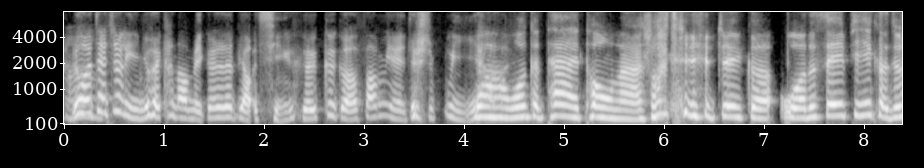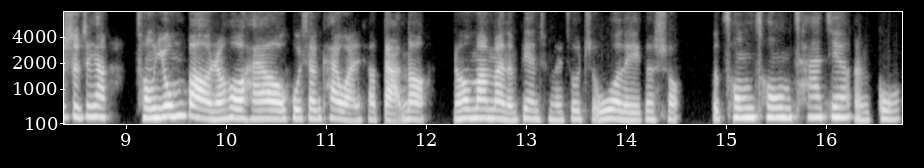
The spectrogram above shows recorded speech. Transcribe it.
然后在这里你就会看到每个人的表情和各个方面就是不一样。哇，我可太痛了！说起这个，我的 CP 可就是这样，从拥抱，然后还要互相开玩笑打闹，然后慢慢的变成了就只握了一个手，就匆匆擦肩而过。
